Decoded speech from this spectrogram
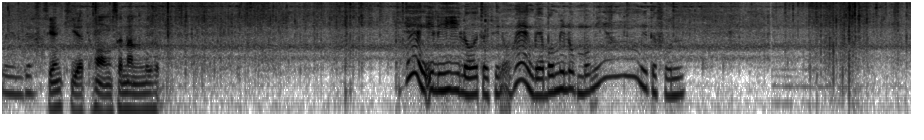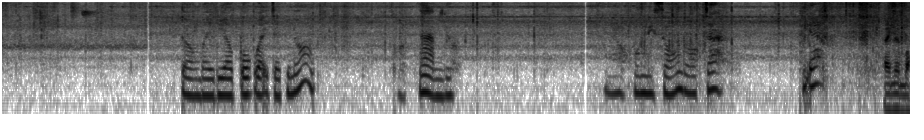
แม่นจ้ะ เสียงเขียดห้องสนั่นเลยครับ แห้งอีหลีอีหลอจ้ะพี่น้องแห้งแบบบ่มีลมบ่มีหยังมีแต่ฝนดองใบเดียวปลูกไว้จ้ะพี่น้องโอ้ยงามอยู่แล้วผมนี่สองดอกจ้ะพี่แอ๊ะไปเลยบ่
